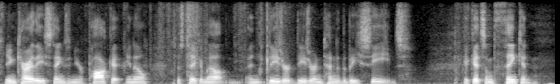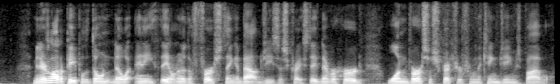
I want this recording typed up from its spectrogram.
You can carry these things in your pocket, you know, just take them out. And these are these are intended to be seeds. It gets them thinking. I mean, there's a lot of people that don't know any. They don't know the first thing about Jesus Christ. They've never heard one verse of Scripture from the King James Bible.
